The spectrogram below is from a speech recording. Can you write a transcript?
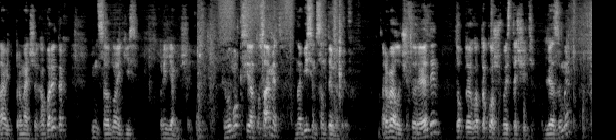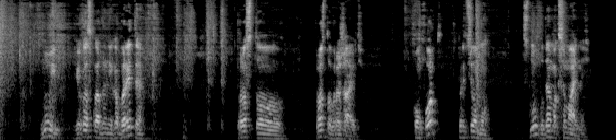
навіть при менших габаритах він все одно якийсь приємніший. Килимок Summit на 8 см. Рвело 4,1, тобто його також вистачить для зими. Ну і його складені габарити просто, просто вражають. Комфорт при цьому сну буде максимальний.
